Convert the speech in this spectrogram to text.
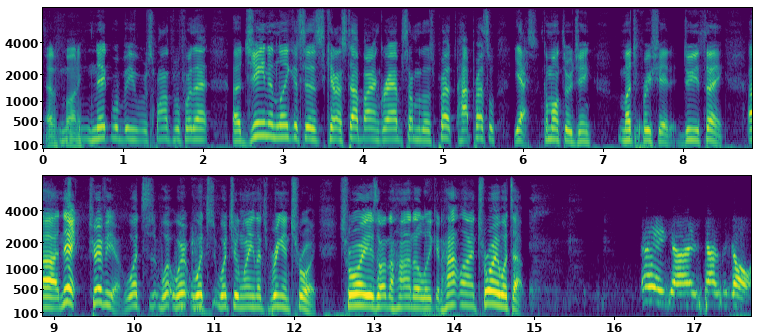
that's funny. Nick will be responsible for that. Uh, Gene and Lincoln says, "Can I stop by and grab some of those pre- hot pretzels?" Yes, come on through, Gene. Much appreciated. Do you think, uh, Nick. Trivia. What's what? Where, what's what's your lane? Let's bring in Troy. Troy is on the Honda Lincoln Hotline. Troy, what's up? Hey guys, how's it going?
